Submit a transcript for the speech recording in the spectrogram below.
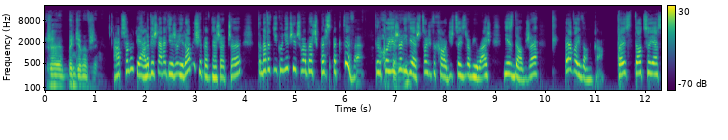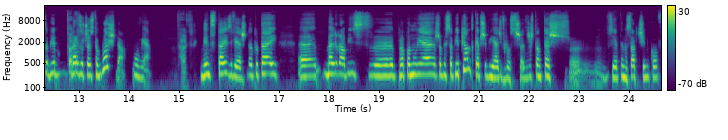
że będziemy w Rzymie. Absolutnie, ale wiesz, nawet jeżeli robi się pewne rzeczy, to nawet niekoniecznie trzeba brać perspektywę. Tylko Okej. jeżeli wiesz, coś wychodzi, coś zrobiłaś, jest dobrze, brawo Iwonka. To jest to, co ja sobie Tak. bardzo często głośno mówię. Tak. Więc to jest, wiesz, no tutaj Mel Robbins e, proponuje, żeby sobie piątkę przybijać w lustrze. Zresztą też e, w jednym z odcinków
